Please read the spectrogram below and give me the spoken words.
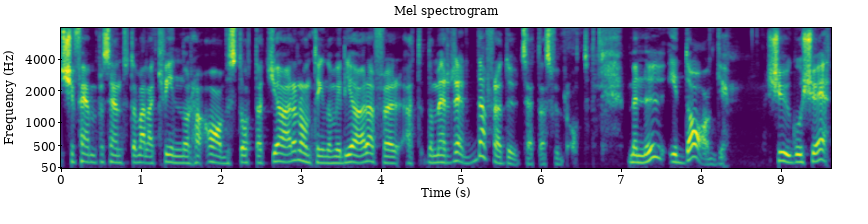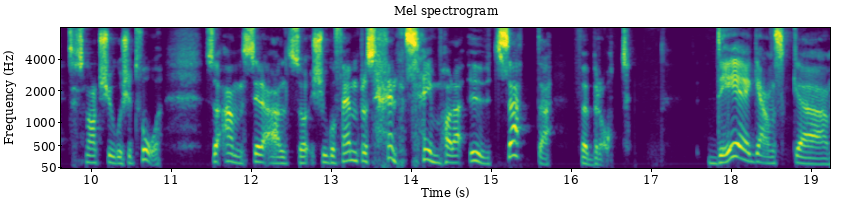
25 procent av alla kvinnor har avstått att göra någonting de vill göra för att de är rädda för att utsättas för brott. Men nu idag, 2021, snart 2022, så anser alltså 25 procent sig vara utsatta för brott. Det är ganska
